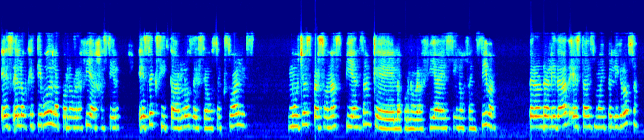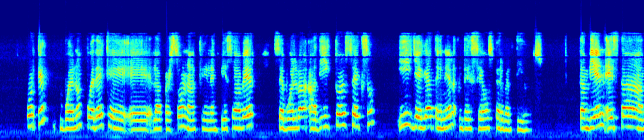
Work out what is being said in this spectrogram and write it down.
Es el objetivo de la pornografía, Jaciel, es excitar los deseos sexuales. Muchas personas piensan que la pornografía es inofensiva, pero en realidad esta es muy peligrosa. ¿Por qué? Bueno, puede que eh, la persona que la empiece a ver se vuelva adicto al sexo y llegue a tener deseos pervertidos. También esta,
